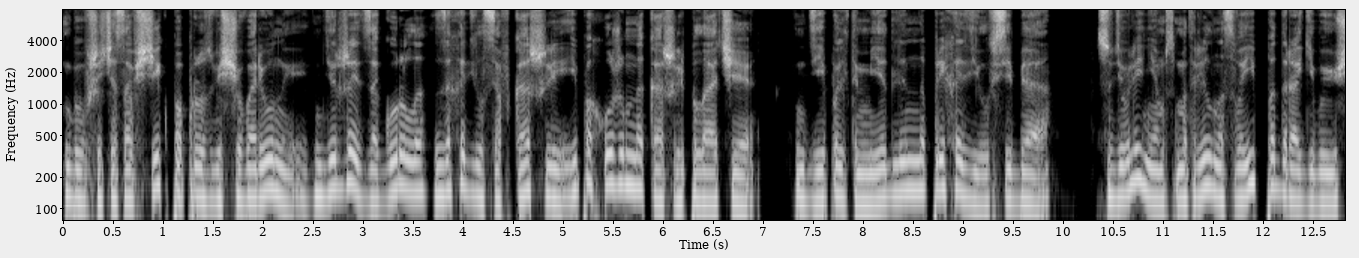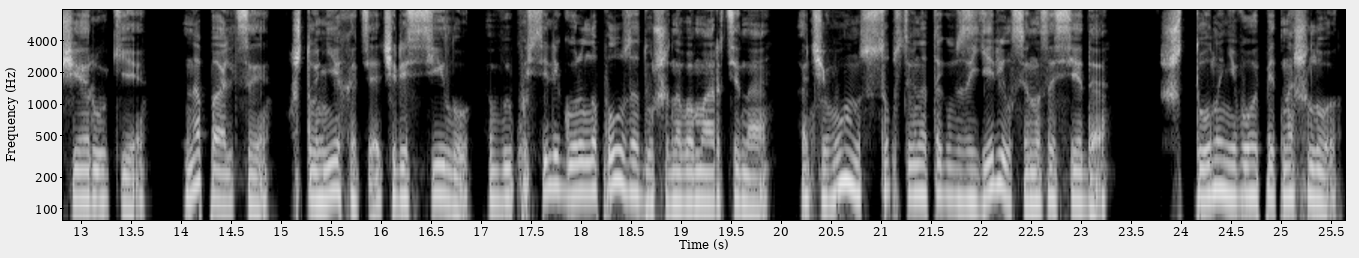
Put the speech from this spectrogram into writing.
Бывший часовщик по прозвищу Вареный, держась за горло, заходился в кашле и похожим на кашель плаче. Дипольт медленно приходил в себя. С удивлением смотрел на свои подрагивающие руки. На пальцы, что нехотя, через силу, выпустили горло полузадушенного Мартина. А чего он, собственно, так взъярился на соседа? Что на него опять нашло?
